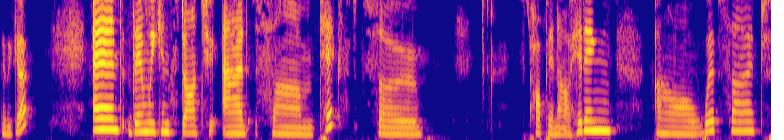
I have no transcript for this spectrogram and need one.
There we go. And then we can start to add some text. So let's pop in our heading. Our website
